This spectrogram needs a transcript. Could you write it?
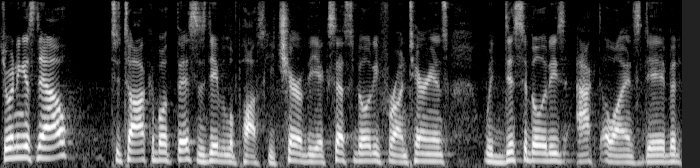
Joining us now to talk about this is David Lepofsky, chair of the Accessibility for Ontarians with Disabilities Act Alliance. David,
